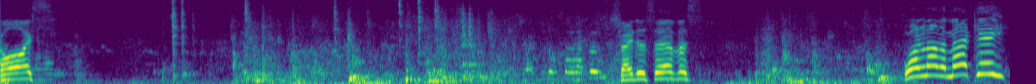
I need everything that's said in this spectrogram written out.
Nice. Straight to the surface. Straight to the surface. Want another Mackie?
